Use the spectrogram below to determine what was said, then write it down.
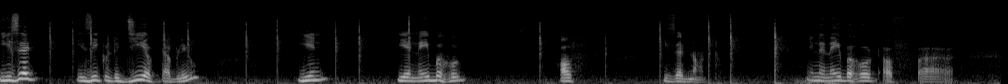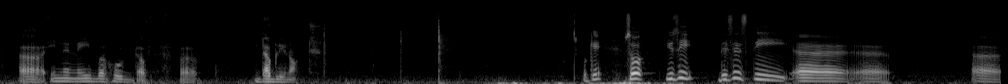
Ez is equal to g of w in a neighborhood of z naught. In a neighborhood of uh, uh, in a neighborhood of uh, w naught. Okay? So you see this is the uh, uh,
